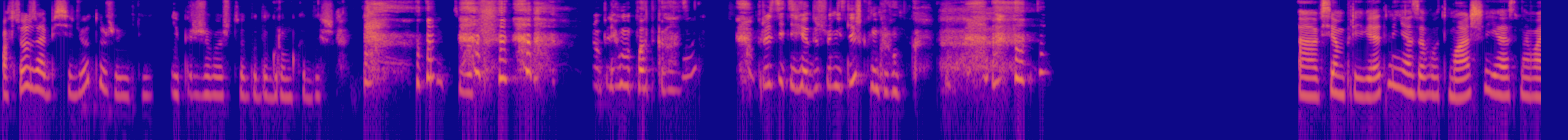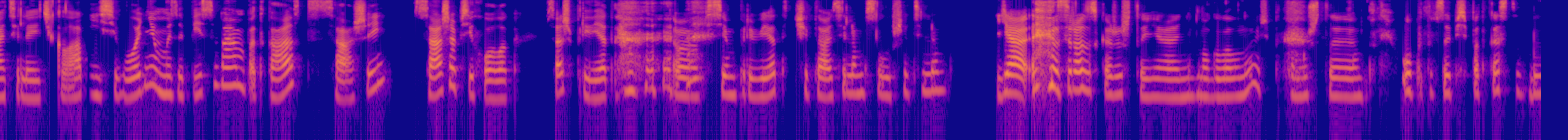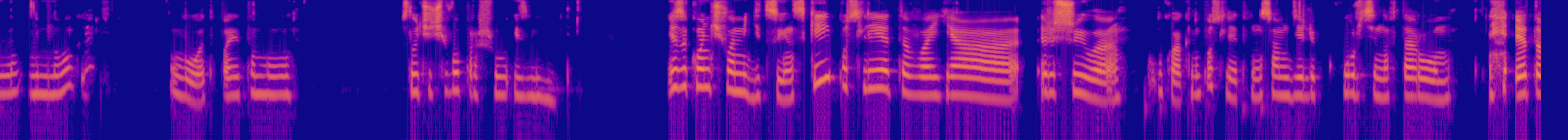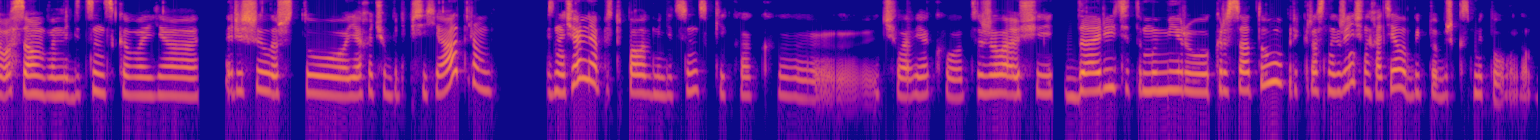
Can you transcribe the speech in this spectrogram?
А все, запись идет уже или я переживаю, что я буду громко дышать? Проблема подкаста. Простите, я дышу не слишком громко. А, всем привет, меня зовут Маша, я основатель H Club. И сегодня мы записываем подкаст с Сашей. Саша — психолог. Саша, привет. Э, всем привет читателям, слушателям. Я сразу скажу, что я немного волнуюсь, потому что опыта в записи подкастов было немного. Вот, поэтому в случае чего прошу извинить. Я закончила медицинский. После этого я решила, ну как, не после этого, на самом деле, курсе на втором этого самого медицинского я решила, что я хочу быть психиатром, Изначально я поступала в медицинский как э, человек, вот, желающий дарить этому миру красоту прекрасных женщин, хотела быть, то бишь, косметологом.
